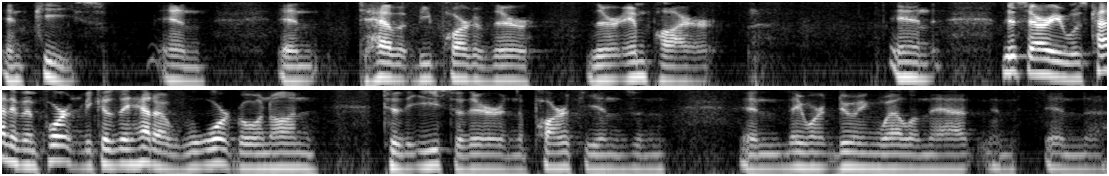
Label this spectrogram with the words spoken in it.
and peace, and and to have it be part of their their empire. And this area was kind of important because they had a war going on to the east of there, and the Parthians, and and they weren't doing well in that, and and uh,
